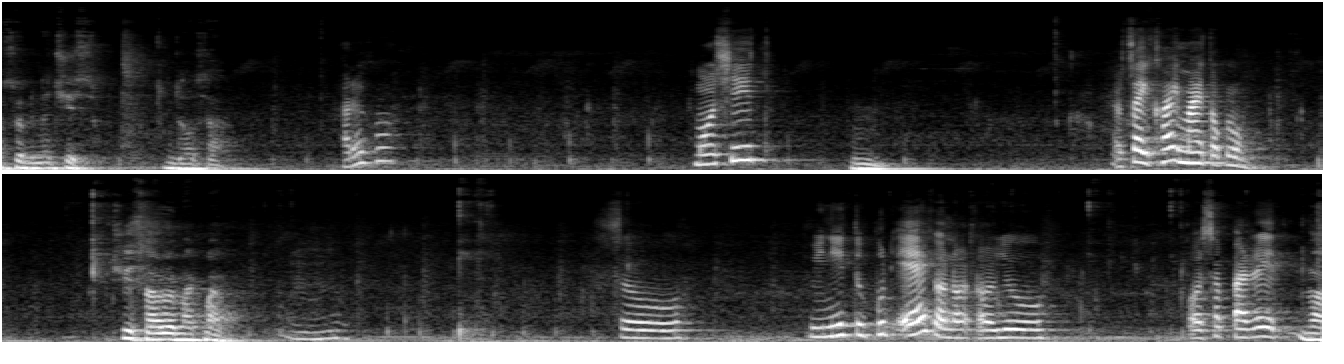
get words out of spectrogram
Особенно чиз. Удался. อะไรก็หมอชีส М. แล้วใส่ไข่ไม้ตกลง Чиз арой макмак. So we need to put egg or not, or you, or separate. No.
